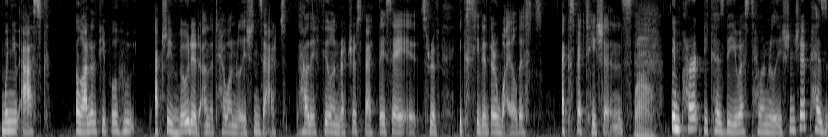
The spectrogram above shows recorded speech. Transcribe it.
when you ask a lot of the people who actually voted on the Taiwan Relations Act, how they feel in retrospect, they say it sort of exceeded their wildest expectations. Wow. In part because the US Taiwan relationship has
